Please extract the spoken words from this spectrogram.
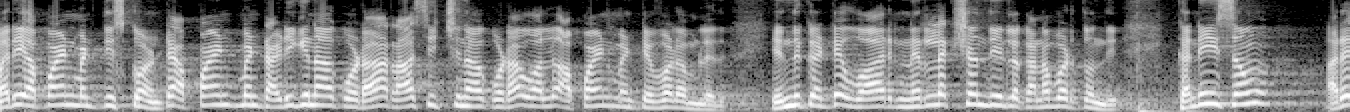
మరీ అపాయింట్మెంట్ తీసుకోవాలంటే అపాయింట్మెంట్ అడిగినా కూడా రాసిచ్చినా కూడా వాళ్ళు అపాయింట్మెంట్ ఇవ్వడం లేదు. ఎందుకంటే వారి నిర్లక్ష్యం దీంట్లో కనబడుతుంది. కనీసం అరే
